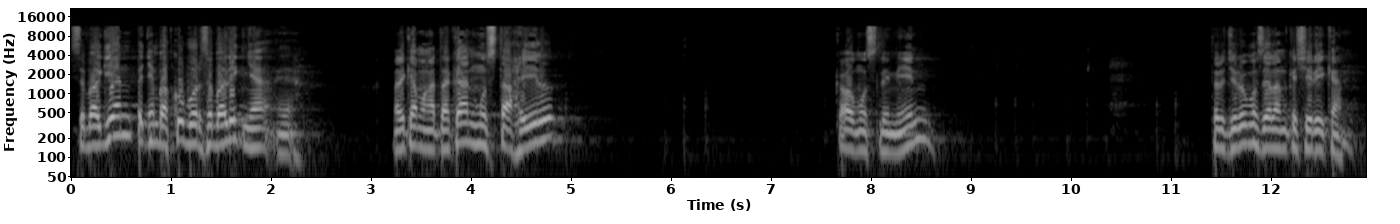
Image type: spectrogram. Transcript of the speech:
Sebagian penyembah kubur sebaliknya ya. Mereka mengatakan mustahil kaum muslimin terjerumus dalam kesyirikan.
